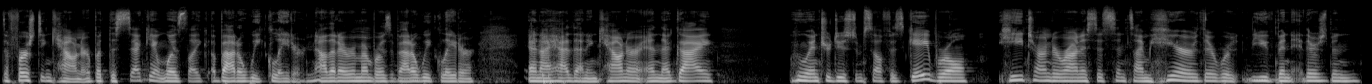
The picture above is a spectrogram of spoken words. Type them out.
the first encounter. But the second was like about a week later. Now that I remember, it was about a week later. And I had that encounter. And the guy who introduced himself as Gabriel, he turned around and said, Since I'm here, there were you've been there's been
